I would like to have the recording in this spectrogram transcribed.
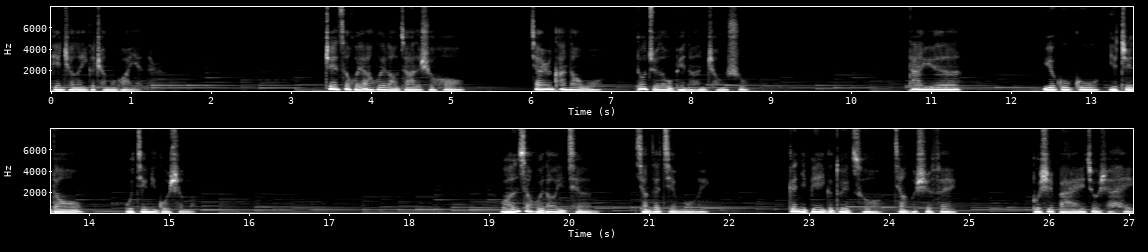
变成了一个沉默寡言的人。这次回安徽老家的时候，家人看到我，都觉得我变得很成熟。大约，月姑姑也知道我经历过什么。我很想回到以前，想在节目里，跟你辩一个对错，讲个是非，不是白就是黑。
